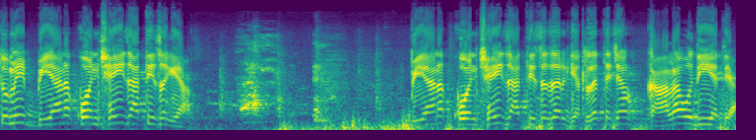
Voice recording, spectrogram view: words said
तुम्ही बियाणं कोणत्याही जातीचं घ्या. बियाणं कोणत्याही जातीचं जर घेतलं त्याच्यावर कालावधी येत्या.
